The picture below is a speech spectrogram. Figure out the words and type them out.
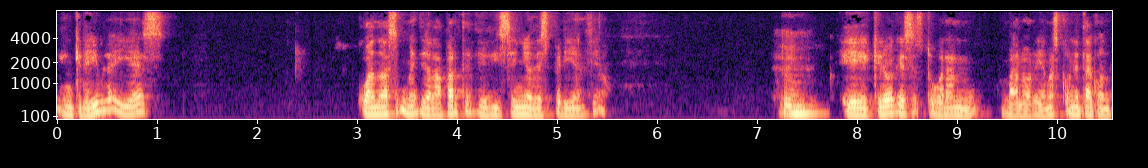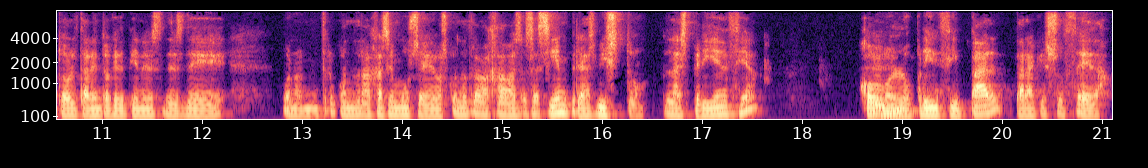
increíble y es cuando has metido la parte de diseño de experiencia. Mm. Eh, creo que ese es tu gran valor y además conecta con todo el talento que tienes desde, bueno, cuando trabajas en museos, cuando trabajabas, o sea, siempre has visto la experiencia como lo principal para que suceda.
